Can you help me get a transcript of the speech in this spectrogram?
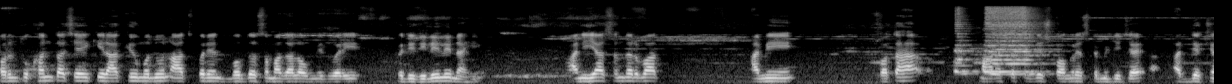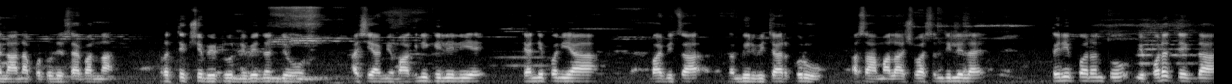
परंतु खंत अशी आहे की राखीवमधून आजपर्यंत बौद्ध समाजाला उमेदवारी कधी दिलेली नाही. आणि या संदर्भात आम्ही स्वतः महाराष्ट्र प्रदेश काँग्रेस कमिटीचे अध्यक्ष नाना पटोले साहेबांना प्रत्यक्ष भेटून निवेदन देऊन अशी आम्ही मागणी केलेली आहे. त्यांनी पण या बाबीचा गंभीर विचार करू असं आम्हाला आश्वासन दिलेलं आहे. तरी परंतु मी परत एकदा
